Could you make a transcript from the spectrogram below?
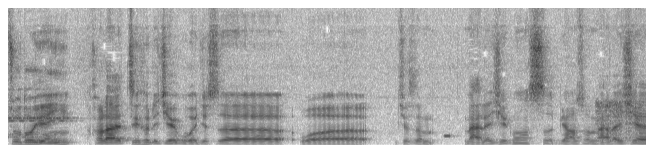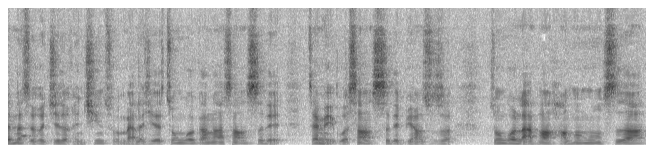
诸多原因。后来最后的结果就是，我就是买了一些公司，比方说买了一些，那时候记得很清楚，买了一些中国刚刚上市的，在美国上市的，比方说是中国南方航空公司啊，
